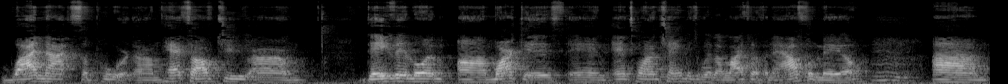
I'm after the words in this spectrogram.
why not support? Um, hats off to um, David Lloyd uh, Marcus and Antoine Chambers with A Life of an Alpha Male. Um,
